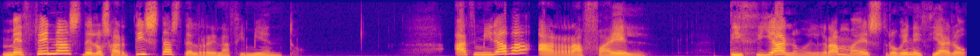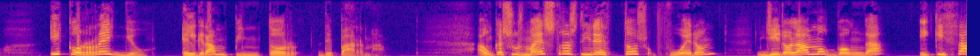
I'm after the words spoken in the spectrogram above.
mecenas de los artistas del Renacimiento. Admiraba a Rafael, Tiziano, el gran maestro veneciano, y Correggio, el gran pintor de Parma. Aunque sus maestros directos fueron Girolamo Gonga y quizá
